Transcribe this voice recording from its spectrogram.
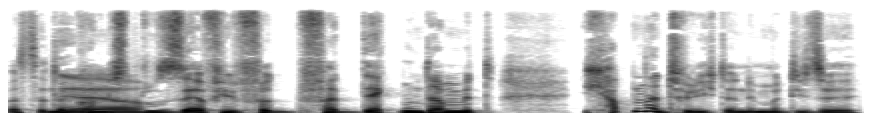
weißt du, da Ja, konntest ja. du sehr viel ver verdecken damit. Ich habe natürlich dann immer diese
